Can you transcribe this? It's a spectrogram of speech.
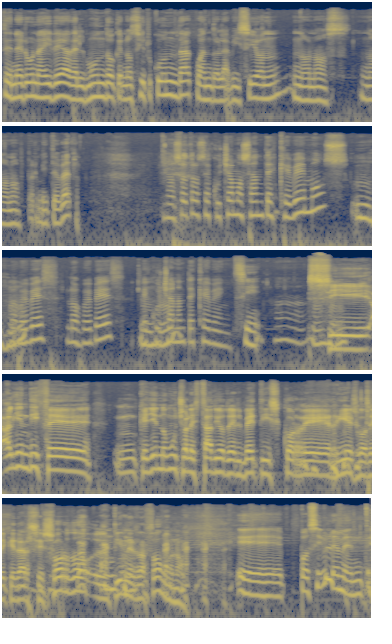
tener una idea del mundo que nos circunda cuando la visión no nos, no nos permite ver. Nosotros escuchamos antes que vemos, los bebés, los bebés escuchan antes que ven. Sí, Ah. Si alguien dice mm, que yendo mucho al estadio del Betis corre riesgo de quedarse sordo, eh, ¿tiene razón o no? Eh, posiblemente.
